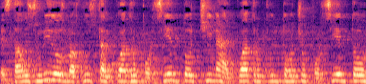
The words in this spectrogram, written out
Estados Unidos lo ajusta al 4%, China al 4.8%,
